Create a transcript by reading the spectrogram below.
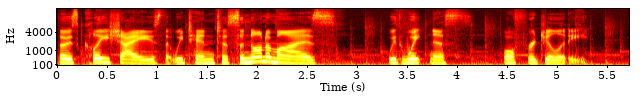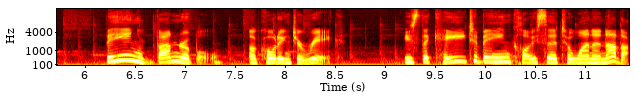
Those cliches that we tend to synonymise with weakness or fragility. Being vulnerable, according to Rick, is the key to being closer to one another.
